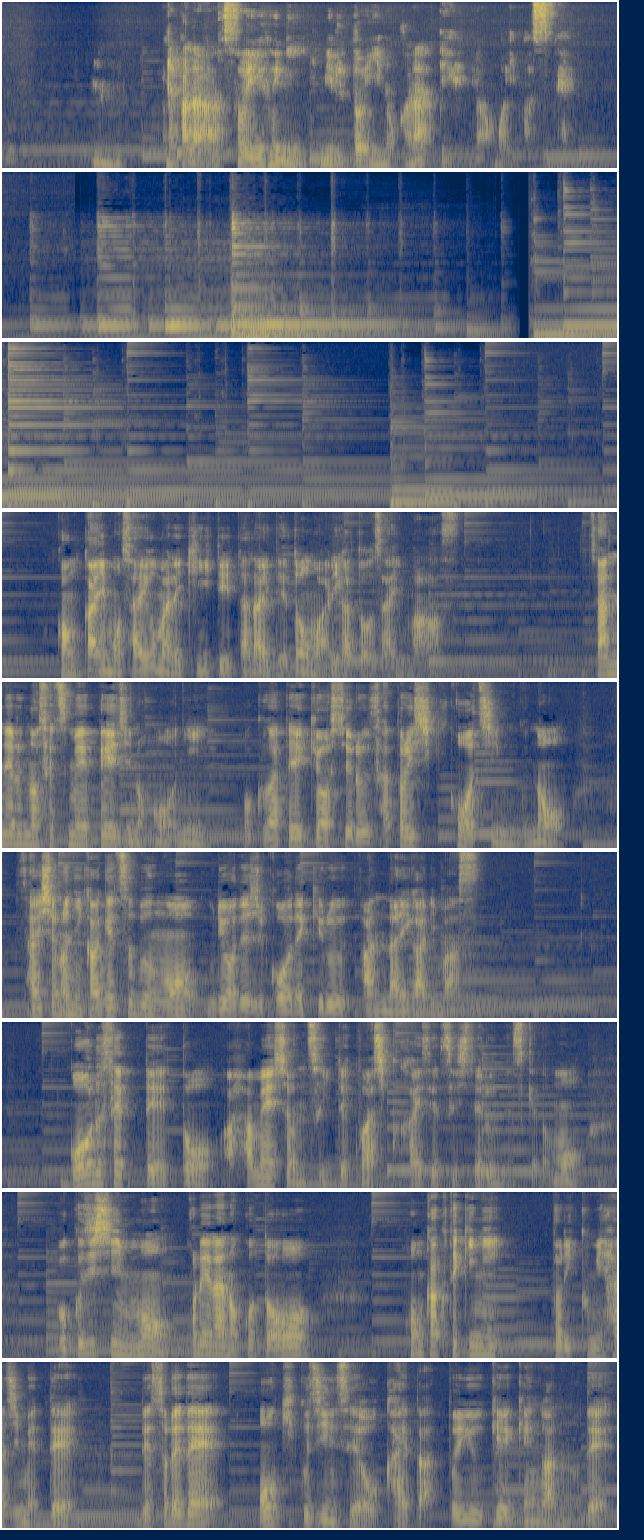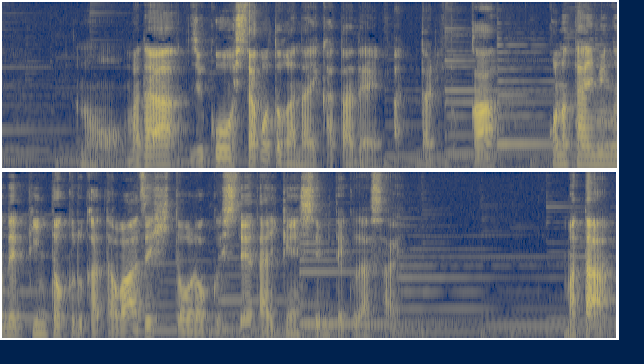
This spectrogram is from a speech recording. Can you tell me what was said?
うん、だからそういうふうに見るといいのかなっていうふうには思いますね。今回も最後まで聞いていただいてどうもありがとうございます。チャンネルの説明ページの方に僕が提供している悟り式コーチングの最初の2ヶ月分を無料で受講できる案内があります。ゴール設定とアファメーションについて詳しく解説してるんですけども、僕自身もこれらのことを本格的に取り組み始めて、で、それで大きく人生を変えたという経験があるので、あの、まだ受講したことがない方であったりとか、このタイミングでピンとくる方はぜひ登録して体験してみてください。また、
